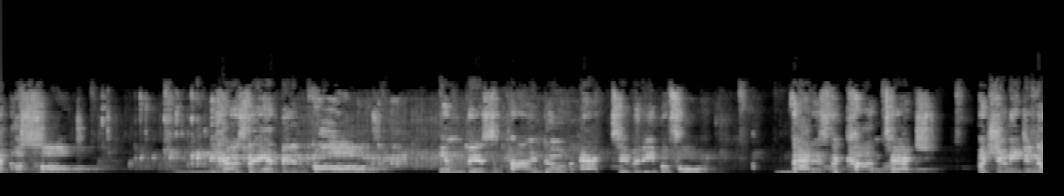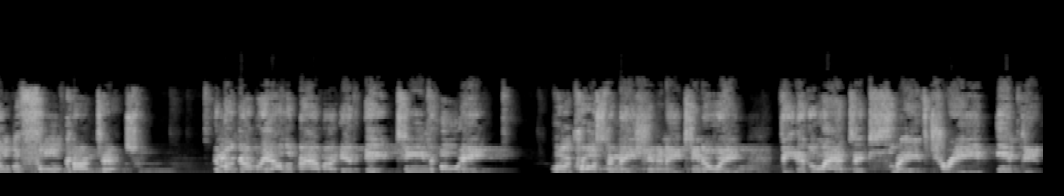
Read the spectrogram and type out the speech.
and assault because they had been involved in this kind of activity before. That is the context, but you need to know the full context. In Montgomery, Alabama in 1808, well, across the nation in 1808, the Atlantic slave trade ended.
